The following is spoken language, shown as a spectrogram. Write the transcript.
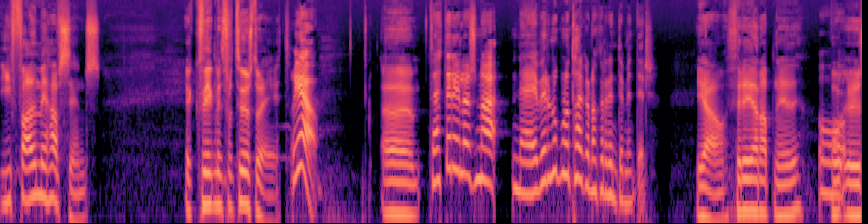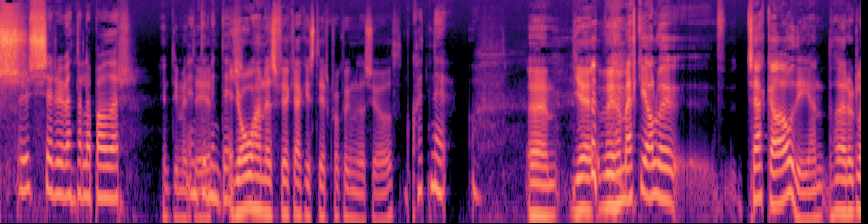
Í faðmi hafsins Kvikmynd frá 2001 Já, um, þetta er eiginlega svona Nei, við erum nú búin að taka nokkar reyndimyndir Já, þriðja nafnið og, og Us Uss eru vendarlega báðar Indímyndir. Jóhannes fekk ekki styrk frá kvikmyndasjóð. Hvernig, um, ég, Við höfum ekki alveg tjekkað á því en það er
